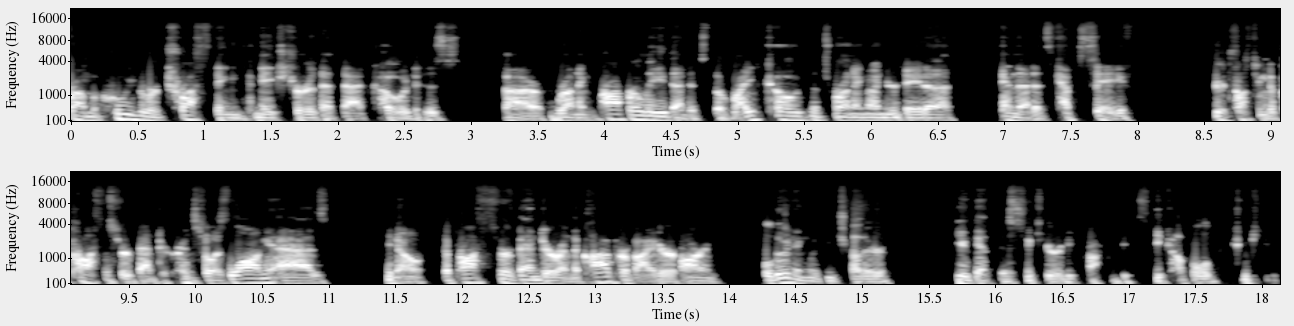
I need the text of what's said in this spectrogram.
from who you're trusting to make sure that that code is uh, running properly, that it's the right code that's running on your data, and that it's kept safe. you're trusting the processor vendor. And so as long as, you know, the processor vendor and the cloud provider aren't colluding with each other, you get this security property, this decoupled compute.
